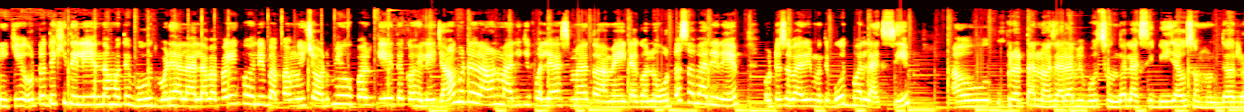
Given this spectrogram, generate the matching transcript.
ନିକେ ଅଟୋ ଦେଖିଦେଲି ଯେନ୍ତା ମତେ ବହୁତ ବଢିଆ ଲାଗଲା ବାପାକେ କହିଲି ବାପା ମୁଇଁ ଚଢ଼ମି ଉପର କିଏ ତ କହିଲେ ଯାଉଁ ଗୋଟେ ରାଉଣ୍ଡ ମାରିକି ପଲେଇ ଆସମା ତ ଆମେ ଏଇଟା ଗନୁ ଅଟୋ ସବାରିରେ ଅଟୋ ସବାରି ମତେ ବହୁତ ଭଲ ଲାଗ୍ସି ଆଉ ଉପରର ତା ନଜାରା ବି ବହୁତ ସୁନ୍ଦର ଲାଗ୍ସି ବିଚ୍ ଆଉ ସମୁଦ୍ରର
